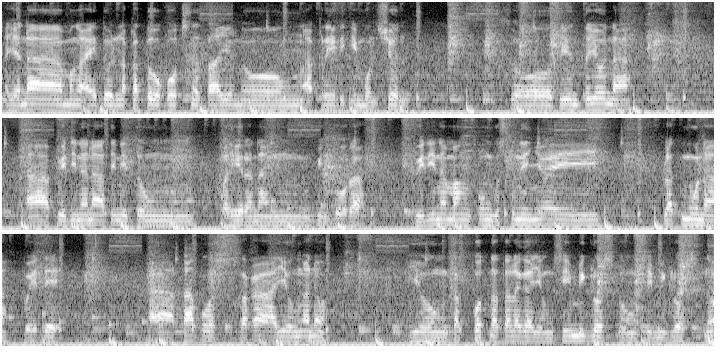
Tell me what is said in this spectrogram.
Ayan na mga idol nakatukots na tayo nung acrylic emulsion. So tuyon tuyo na. Ah, pwede na natin itong bahira ng pintura. Pwede namang kung gusto ninyo ay flat muna pwede. Ah, tapos saka yung ano yung top na talaga yung semi gloss kung semi gloss no?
